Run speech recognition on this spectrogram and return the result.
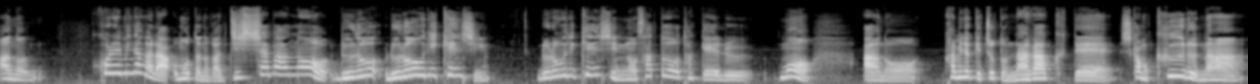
あのこれ見ながら思ったのが実写版のルロ「ルローニケンシン」ルローニケンシンの佐藤健もあの髪の毛ちょっと長くてしかもクールな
